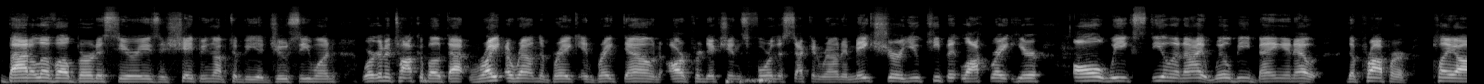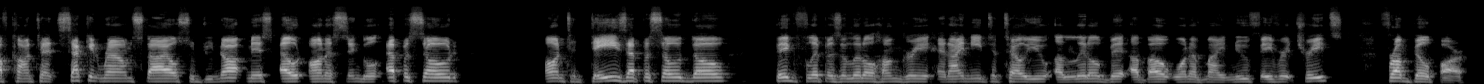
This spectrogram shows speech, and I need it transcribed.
Battle of Alberta series is shaping up to be a juicy one. We're going to talk about that right around the break and break down our predictions mm. for the second round and make sure you keep it locked right here all week. Steele and I will be banging out the proper playoff content, second round style, so do not miss out on a single episode. On today's episode, though, Big Flip is a little hungry, and I need to tell you a little bit about one of my new favorite treats from Built Bar.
